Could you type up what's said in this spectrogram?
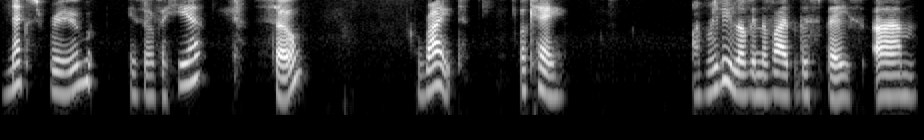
next room is over here. So, Right. Okay. I'm really loving the vibe of this space. Um,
